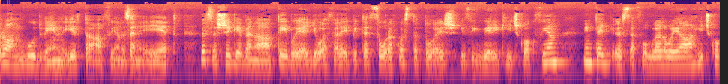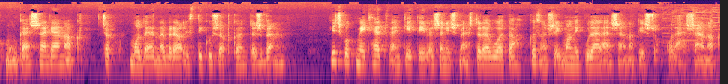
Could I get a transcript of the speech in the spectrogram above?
Ron Goodwin írta a film zenéjét. Összességében a Téboly egy jól felépített, szórakoztató és izigvérik Hitchcock film, mint egy összefoglalója a Hitchcock munkásságának, csak modernebb, realisztikusabb köntösben. Hitchcock még 72 évesen is mestere volt a közönség manipulálásának és sokkolásának.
